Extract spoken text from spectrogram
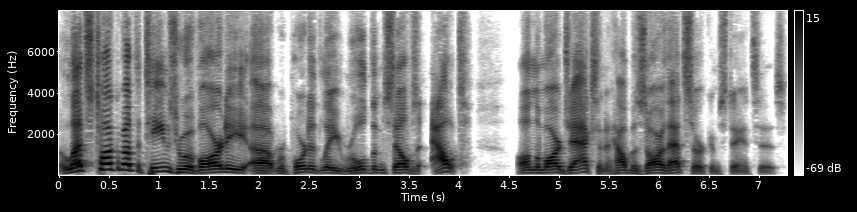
let's talk about the teams who have already uh, reportedly ruled themselves out on Lamar Jackson and how bizarre that circumstance is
